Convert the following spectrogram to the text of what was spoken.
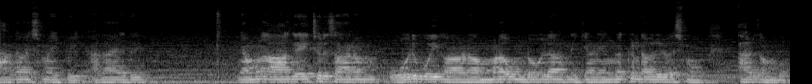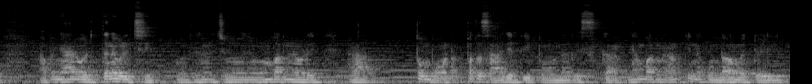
ആകെ വിഷമായിപ്പോയി അതായത് നമ്മൾ ആഗ്രഹിച്ചൊരു സാധനം ഓര് പോയി കാണുക നമ്മളെ കൊണ്ടുപോകില്ല പറഞ്ഞിരിക്കുകയാണ്. ഞങ്ങൾക്ക് ഉണ്ടാവില്ല ഒരു വിഷമം ആ ഒരു സംഭവം. അപ്പം ഞാൻ ഒരുത്തനെ വിളിച്ച് ഒരുത്തനെ വിളിച്ചു ഞാൻ പറഞ്ഞോട് എടാ ഇപ്പം പോകണ്ട. ഇപ്പോഴത്തെ സാഹചര്യത്തിൽ പോകണ്ട റിസ്ക്കാണ് ഞാൻ പറഞ്ഞു അവൾക്ക് എന്നെ കൊണ്ടുപോകാൻ പറ്റുമല്ലേ?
